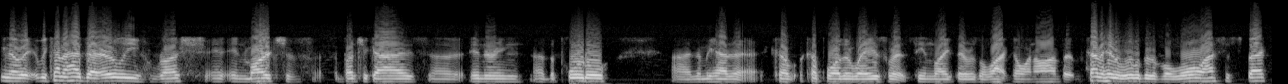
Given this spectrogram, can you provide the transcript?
you know, we kind of had that early rush in, in, March of a bunch of guys uh, entering uh, the portal. Uh, and then we had a, a couple other ways where it seemed like there was a lot going on, but kind of hit a little bit of a lull, I suspect.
